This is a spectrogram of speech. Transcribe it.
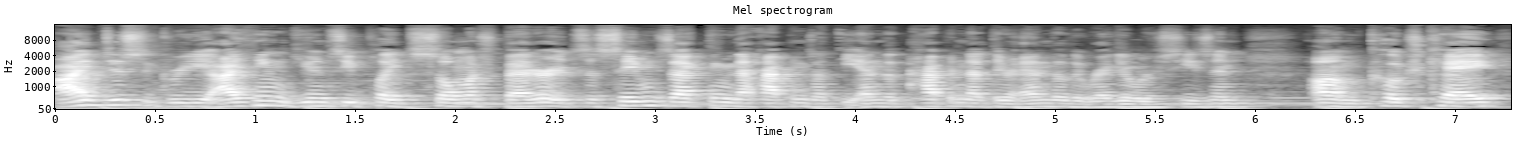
I disagree. I think UNC played so much better. It's the same exact thing that happens at the end. Of, happened at the end of the regular season. Um, Coach K,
